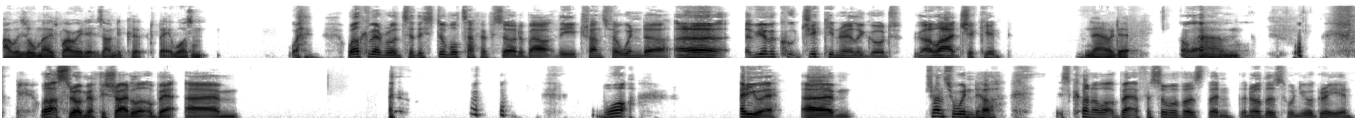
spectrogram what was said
I was almost worried it was undercooked, but it wasn't. Welcome everyone to this double tap episode about the transfer window. Uh, have you ever cooked chicken really good? I like chicken. Nailed it. Um, well, that's thrown me off his stride a little bit. Um, what? Anyway, um, transfer window. It's gone a lot better for some of us than than others. Wouldn't you agree? Ian?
